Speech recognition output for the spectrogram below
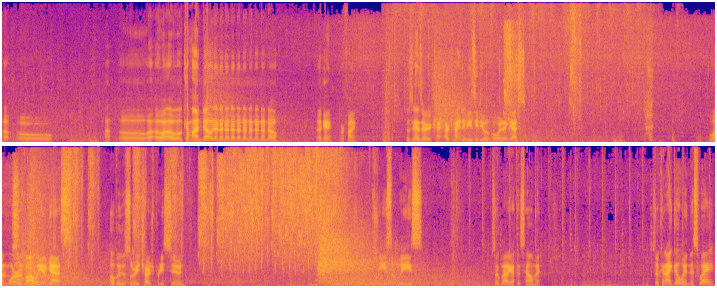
Uh-oh. Uh-oh. Uh-oh. Uh-oh. Oh, come on. No, no, no, no, no, no, no, no, no, no, no. Okay, we're fine. Those guys are, are kind of easy to avoid, I guess. One more Revali, I guess. Hopefully this will recharge pretty soon. Louise. I'm so glad I got this helmet. So can I go in this way?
